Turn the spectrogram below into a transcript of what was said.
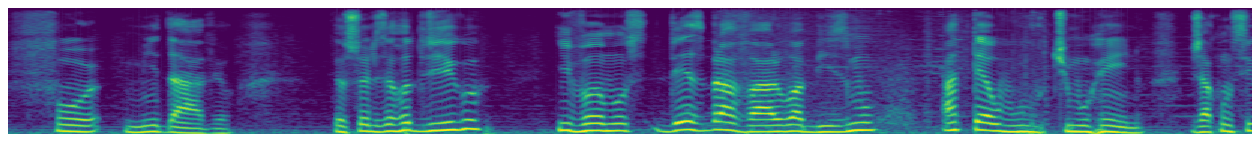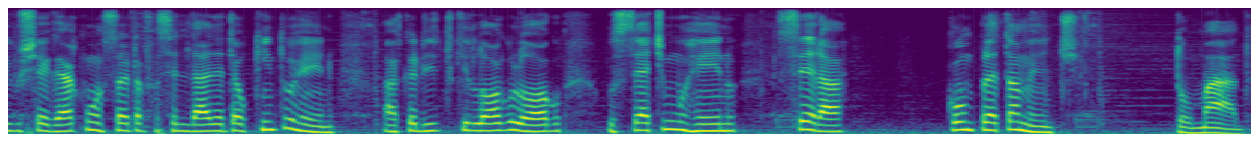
formidável. Eu sou Eliseu Rodrigo e vamos desbravar o abismo até o último reino. Já consigo chegar com certa facilidade até o quinto reino. Acredito que logo logo o sétimo reino será completamente tomado.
